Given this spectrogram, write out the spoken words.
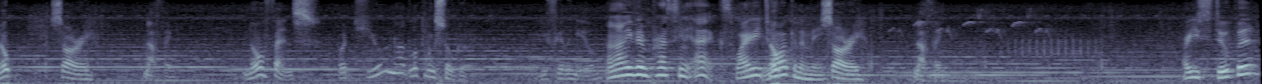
Nope. Sorry. Nothing. No offense, but you're not looking so good. Are you feeling ill? I'm not even pressing X. Why are you Nope. talking to me? Sorry. Nothing. Are you stupid?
